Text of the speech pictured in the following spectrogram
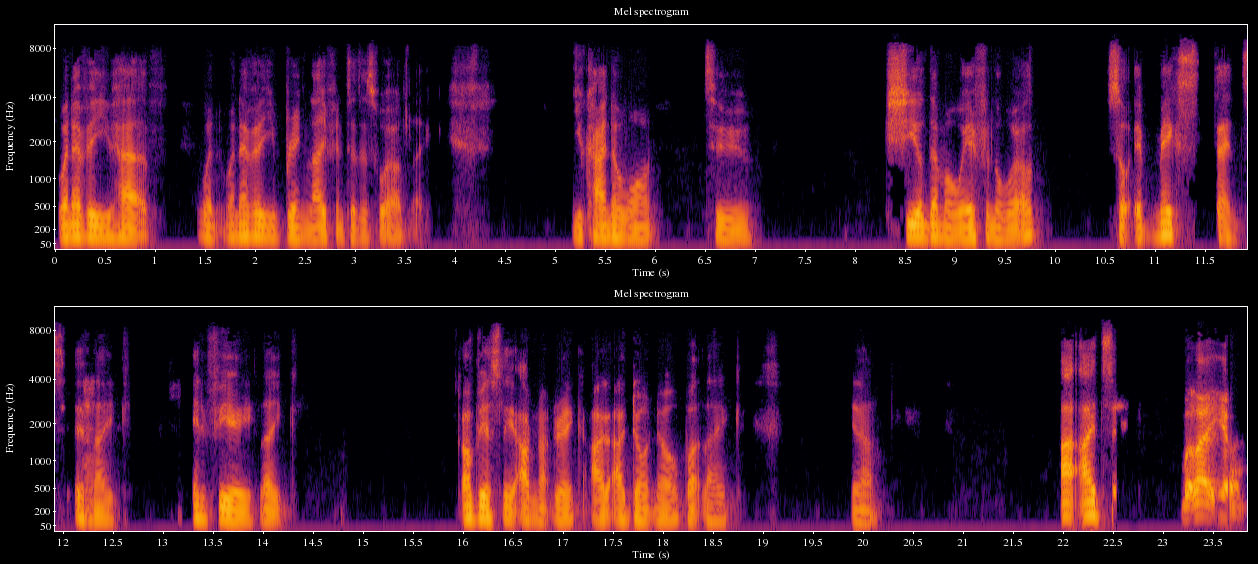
Whenever you have when whenever you bring life into this world, like you kind of want to shield them away from the world, so it makes sense in mm-hmm. like in theory, like obviously I'm not Drake, I I don't know, but like you know, I I'd say But like, yo,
